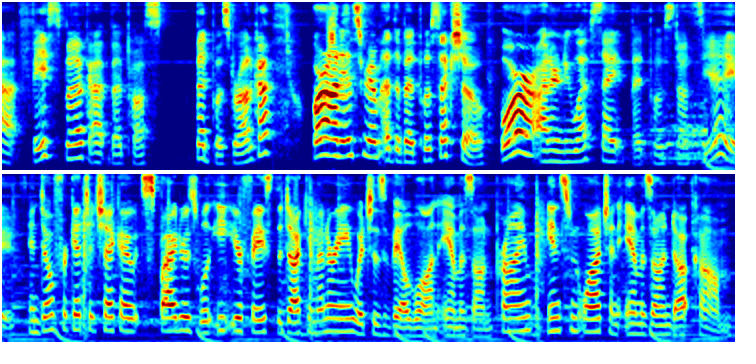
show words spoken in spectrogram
at Facebook at Bedpost, Bedpost Erotica or on Instagram at the Bedpost Sex Show or on our new website, bedpost.ca. And don't forget to check out Spiders Will Eat Your Face, the documentary, which is available on Amazon Prime, Instant Watch, and Amazon.com.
